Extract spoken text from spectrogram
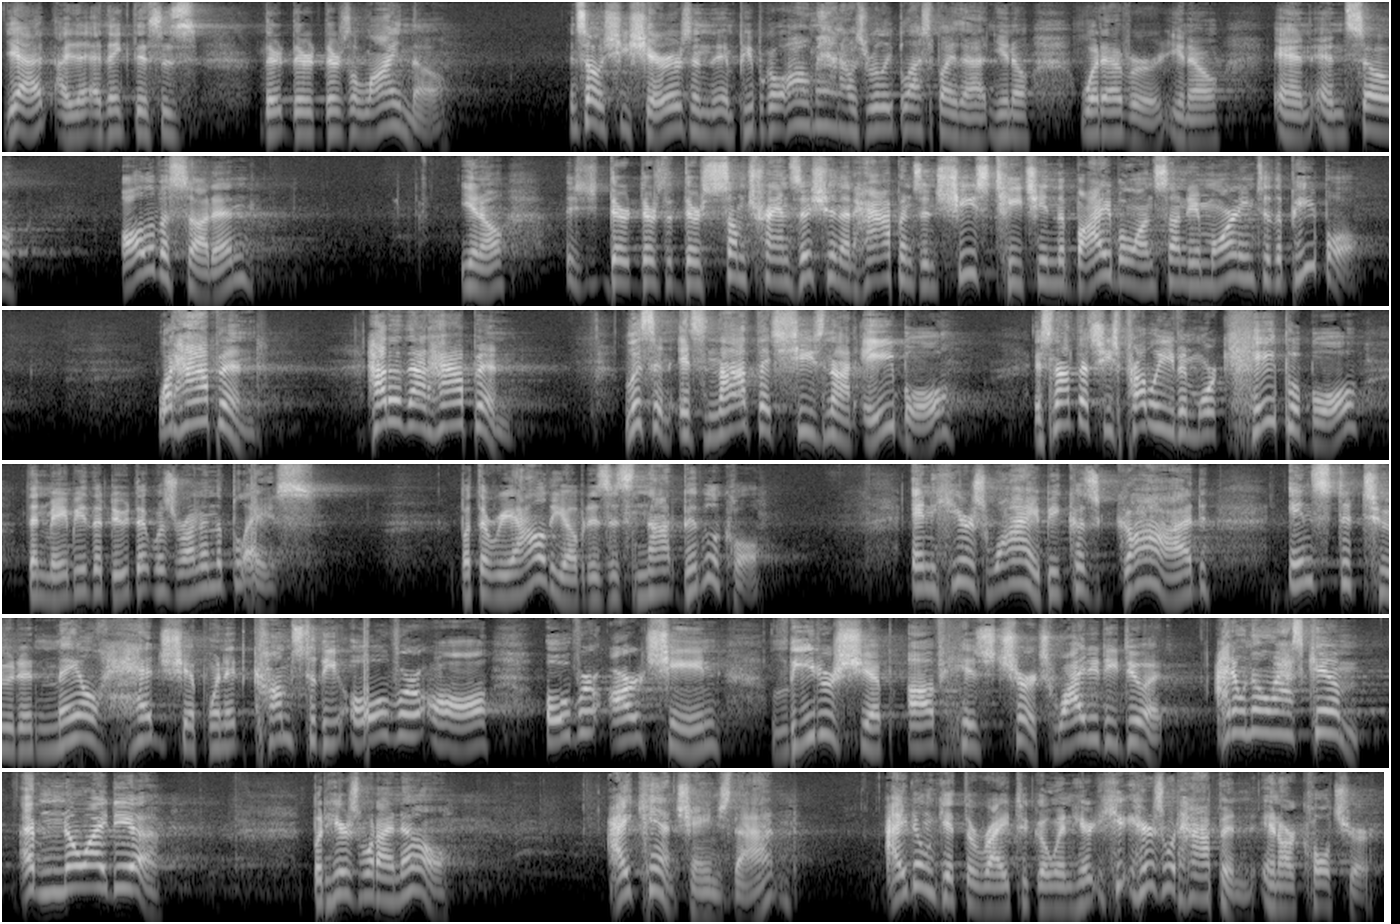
Yet, I, I think this is, there, there, there's a line though. And so she shares, and, and people go, Oh man, I was really blessed by that, you know, whatever, you know. And, and so all of a sudden, you know, there, there's, there's some transition that happens, and she's teaching the Bible on Sunday morning to the people. What happened? How did that happen? Listen, it's not that she's not able, it's not that she's probably even more capable than maybe the dude that was running the place. But the reality of it is, it's not biblical. And here's why because God instituted male headship when it comes to the overall, overarching leadership of his church. Why did he do it? I don't know, ask him. I have no idea. But here's what I know I can't change that. I don't get the right to go in here. Here's what happened in our culture,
